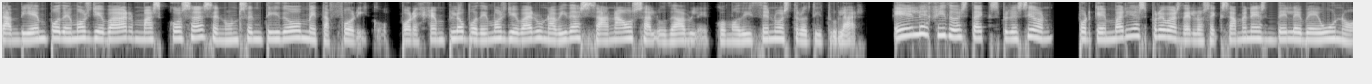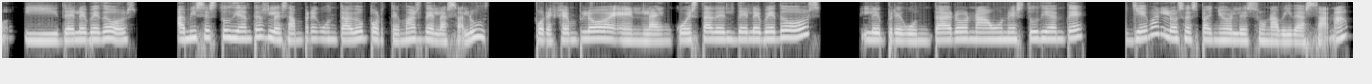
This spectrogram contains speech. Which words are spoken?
también podemos llevar más cosas en un sentido metafórico. Por ejemplo, podemos llevar una vida sana o saludable, como dice nuestro titular. He elegido esta expresión porque en varias pruebas de los exámenes DLB1 y DLB2 a mis estudiantes les han preguntado por temas de la salud. Por ejemplo, en la encuesta del DLB2 le preguntaron a un estudiante ¿Llevan los españoles una vida sana?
